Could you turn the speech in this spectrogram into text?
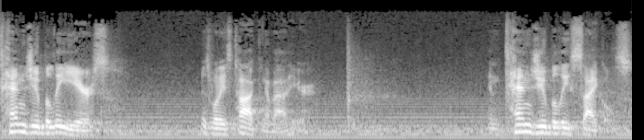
10 Jubilee years is what he's talking about here. 10 Jubilee cycles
